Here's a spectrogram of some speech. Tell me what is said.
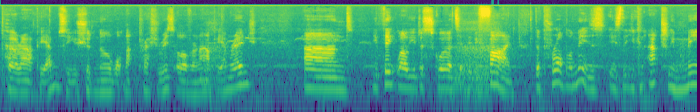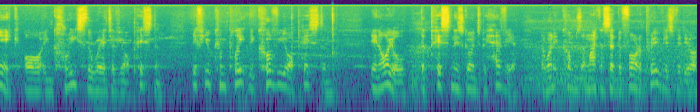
per rpm so you should know what that pressure is over an rpm range. And you think well you just squirt it it'll be fine. The problem is is that you can actually make or increase the weight of your piston. If you completely cover your piston in oil, the piston is going to be heavier. And when it comes, and like I said before in a previous video,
